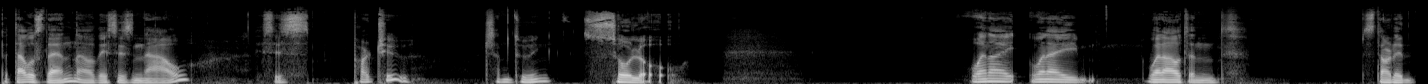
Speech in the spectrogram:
But that was then. Now this is now. This is part two, which I'm doing solo. When I when I went out and started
